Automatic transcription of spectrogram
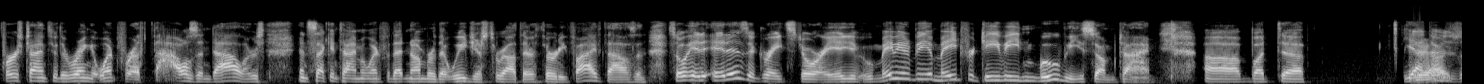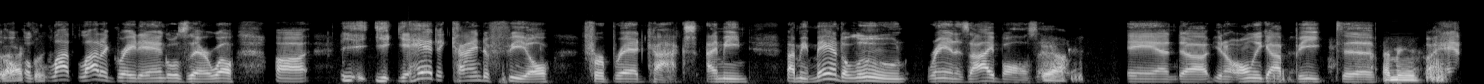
first time through the ring it went for a thousand dollars. And second time it went for that number that we just threw out there, thirty-five thousand. So it, it is a great story. Maybe it'd be a made-for-TV movie sometime, uh, but. Uh, yeah, yeah, there's exactly. a, a, lot, lot of great angles there. Well, uh, y- y- you had to kind of feel for Brad Cox. I mean, I mean, Mandaloun ran his eyeballs out. Yeah and uh, you know only got beat uh, I mean a half,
